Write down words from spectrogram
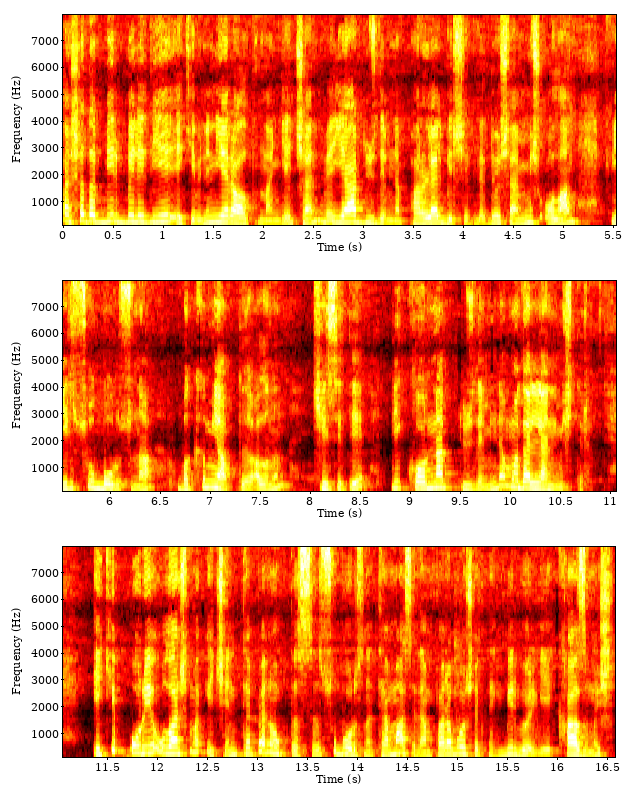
Aşağıda bir belediye ekibinin yer altından geçen ve yer düzlemine paralel bir şekilde döşenmiş olan bir su borusuna bakım yaptığı alanın kesiti bir koordinat düzleminde modellenmiştir. Ekip boruya ulaşmak için tepe noktası su borusuna temas eden parabol şeklindeki bir bölgeyi kazmış.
